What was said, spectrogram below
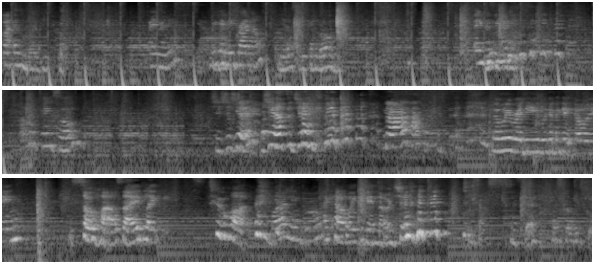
I am ready. Are you ready? Yeah. We can leave right now? Yes, we can go. Are you busy? So. She's just yeah. She has to check. nah. No, we're ready. We're gonna get going. It's so hot outside. Like, it's too hot. Burning, bro. I can't wait to get in the ocean. Jesus. Let's go. Let's go. Let's go.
